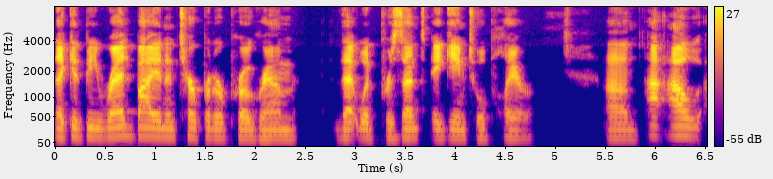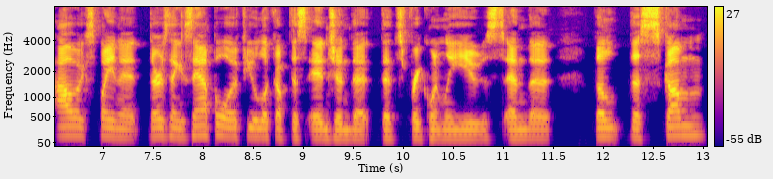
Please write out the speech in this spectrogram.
that could be read by an interpreter program that would present a game to a player. Um, I, will I'll explain it. There's an example if you look up this engine that that's frequently used, and the the the SCUMM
